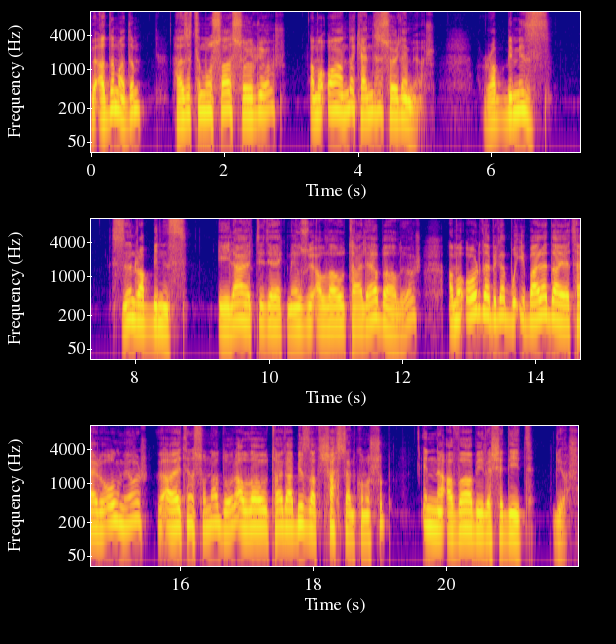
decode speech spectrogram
ve adım adım Hz. Musa söylüyor ama o anda kendisi söylemiyor. Rabbimiz, sizin Rabbiniz ilan etti diyerek mevzuyu Allahu Teala'ya bağlıyor. Ama orada bile bu ibare daha yeterli olmuyor ve ayetin sonuna doğru Allahu Teala bizzat şahsen konuşup inne azabiyle şedid diyor.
